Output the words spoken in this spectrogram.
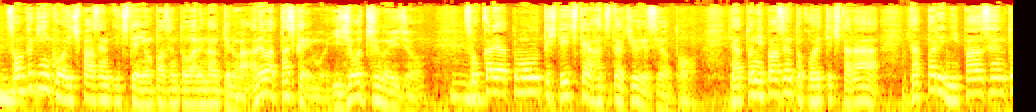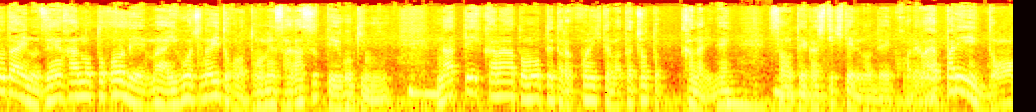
うん、その時にこう 1%1.4% 割れなんていうのはあれは確かにもう異常中の異常、うん、そこからやっと戻ってきて1.8対9ですよと。やっと2%超えてきたらやっぱり2%台の前半のところで、まあ、居心地のいいところを当面探すっていう動きになっていくかなと思ってたらここに来てまたちょっとかなりねその低下してきてるのでこれはやっぱりどう考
